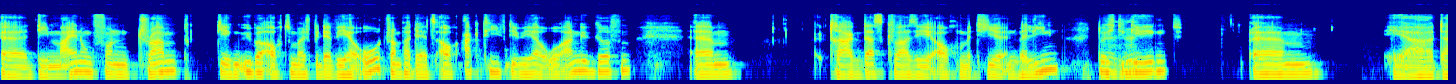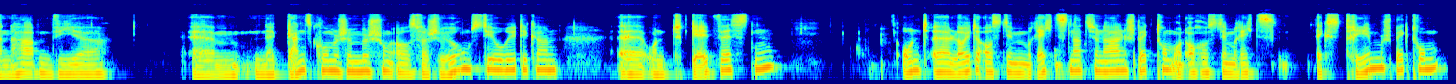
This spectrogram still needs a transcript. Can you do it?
äh, die Meinung von Trump gegenüber auch zum Beispiel der WHO. Trump hat ja jetzt auch aktiv die WHO angegriffen. Ähm, tragen das quasi auch mit hier in Berlin durch mhm. die Gegend. Ähm, ja, dann haben wir ähm, eine ganz komische Mischung aus Verschwörungstheoretikern äh, und Gelbwesten und äh, Leute aus dem rechtsnationalen Spektrum und auch aus dem rechtsextremen Spektrum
